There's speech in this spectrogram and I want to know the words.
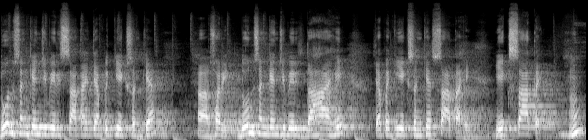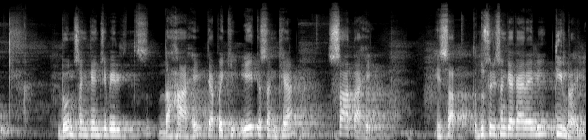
दोन संख्यांची बेरीज सात आहे त्यापैकी एक संख्या सॉरी दोन संख्यांची बेरीज दहा आहे त्यापैकी एक संख्या सात आहे. एक सात आहे दोन संख्यांची बेरीज दहा आहे त्यापैकी एक संख्या सात आहे. ही सात. तर दुसरी संख्या काय राहिली? तीन राहिली.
